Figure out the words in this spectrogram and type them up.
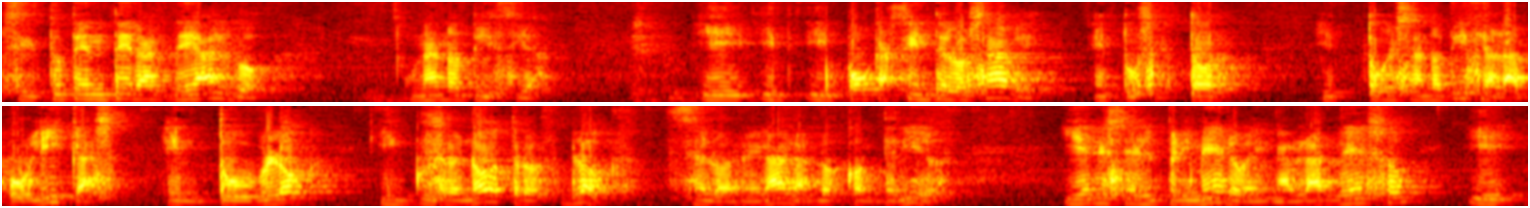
si tú te enteras de algo, una noticia, y, poca gente lo sabe en tu sector, y tú esa noticia la publicas en tu blog, incluso en otros blogs, se lo regalan los contenidos, y eres el primero en hablar de eso, y,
